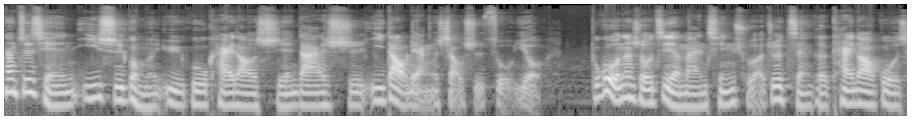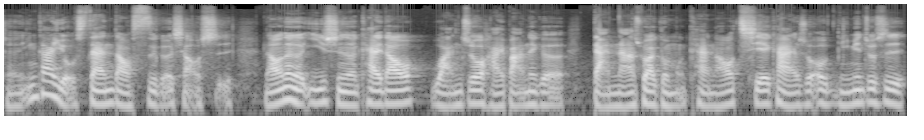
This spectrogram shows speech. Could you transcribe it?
那之前医师跟我们预估开刀的时间大概是一到两个小时左右。不过我那时候记得蛮清楚啊，就是整个开刀过程应该有三到四个小时，然后那个医师呢，开刀完之后还把那个胆拿出来给我们看，然后切开来说哦，里面就是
